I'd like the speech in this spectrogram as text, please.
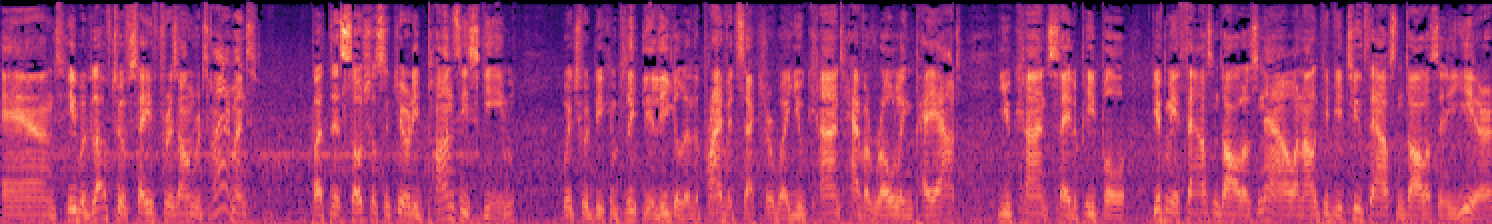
And he would love to have saved for his own retirement, but this Social Security Ponzi scheme, which would be completely illegal in the private sector, where you can't have a rolling payout you can't say to people, give me $1,000 now and I'll give you $2,000 in a year,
